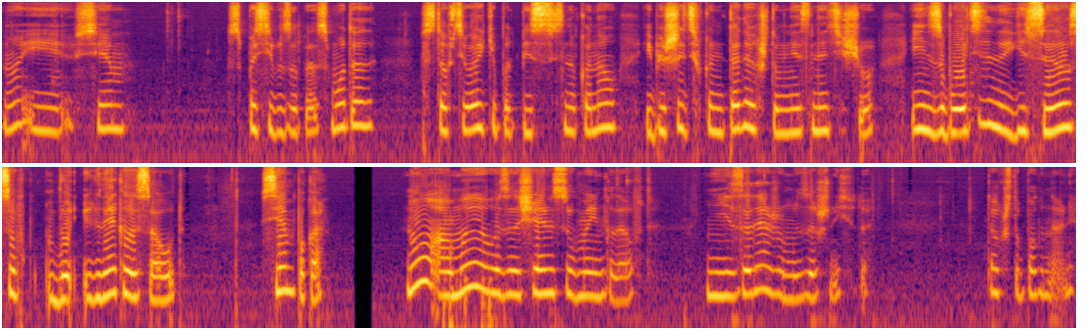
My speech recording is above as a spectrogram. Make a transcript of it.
Ну и всем спасибо за просмотр. Ставьте лайки, подписывайтесь на канал и пишите в комментариях, что мне снять еще. И не забывайте регистрироваться в игре Crossout. Всем пока. Ну, а мы возвращаемся в Майнкрафт. Не зря же мы зашли сюда. Так что погнали.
